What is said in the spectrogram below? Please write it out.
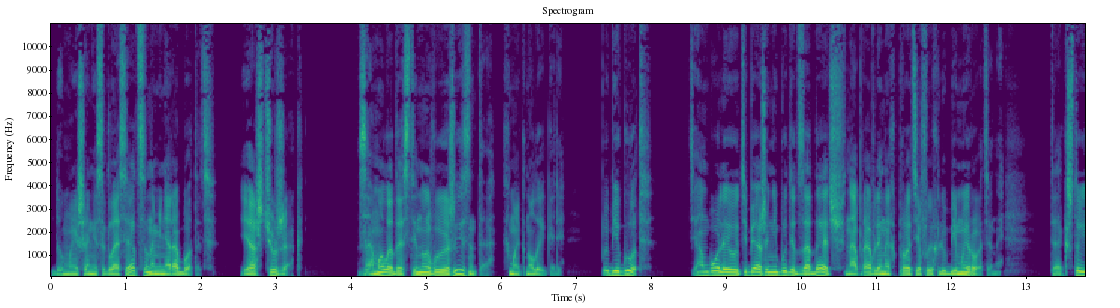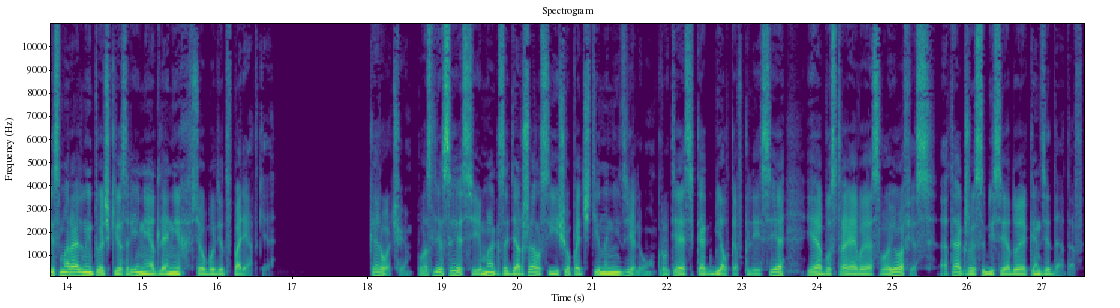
Думаешь, они согласятся на меня работать? Я ж чужак. За молодость и новую жизнь-то, — хмыкнул Игорь. Побегут. Тем более у тебя же не будет задач, направленных против их любимой родины. Так что и с моральной точки зрения для них все будет в порядке. Короче, после сессии Мак задержался еще почти на неделю, крутясь как белка в колесе и обустраивая свой офис, а также собеседуя кандидатов.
